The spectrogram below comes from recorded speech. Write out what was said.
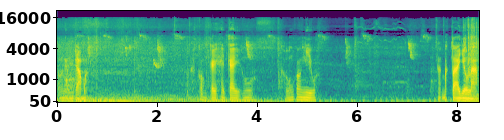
Con này mình trồng á. Có một cây hai cây không không có nhiều bắt tay vô làm.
